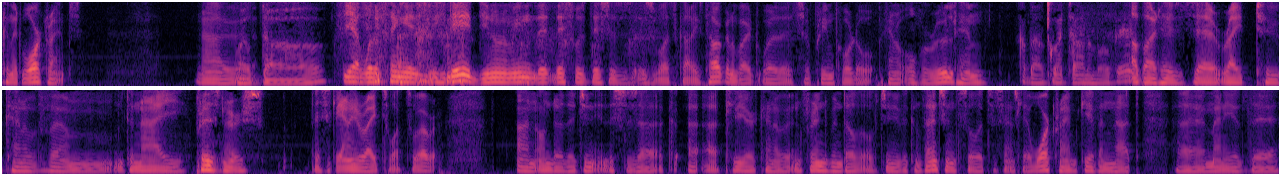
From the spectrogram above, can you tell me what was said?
commit war crimes?" Now, Well, duh. yeah, well, the thing is, he did. You know what I mean? This was this is, is what Scotty's talking about, where the Supreme Court o- kind of overruled him About Guantanamo Bay. about his uh, right to kind of um, deny prisoners basically any rights whatsoever. And under the this is a, a, clear kind of infringement of, of Geneva Convention, so it's essentially a war crime. Given that uh, many of the,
